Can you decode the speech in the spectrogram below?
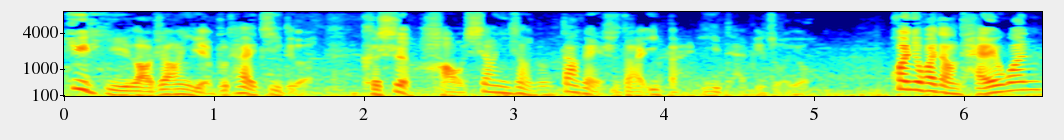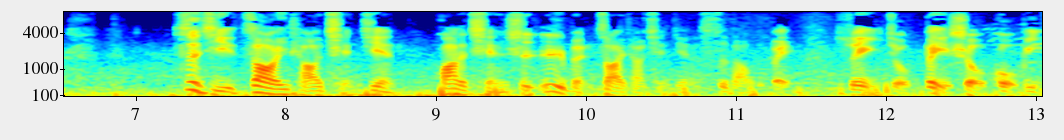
具体老张也不太记得，可是好像印象中大概也是在一百亿台币左右。换句话讲，台湾自己造一条潜舰花的钱是日本造一条潜舰的四到五倍，所以就备受诟病。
